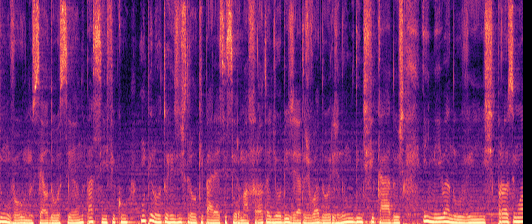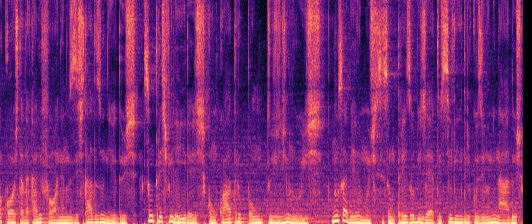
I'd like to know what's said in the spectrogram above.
Durante um voo no céu do Oceano Pacífico, um piloto registrou que parece ser uma frota de objetos voadores não identificados em meio a nuvens próximo à costa da Califórnia, nos Estados Unidos. São três fileiras com quatro pontos de luz. Não sabemos se são três objetos cilíndricos iluminados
